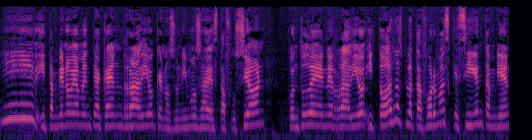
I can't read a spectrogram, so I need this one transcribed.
Y, y también obviamente acá en radio que nos unimos a esta fusión con tu DN Radio y todas las plataformas que siguen también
